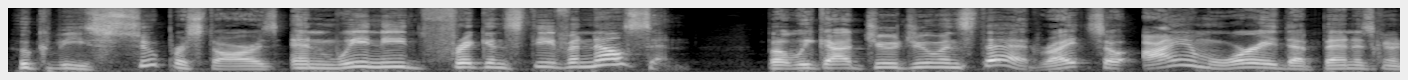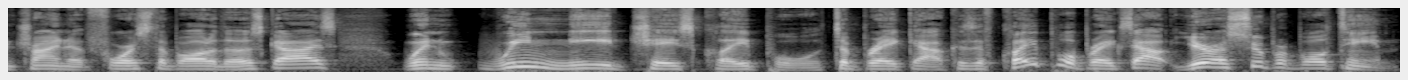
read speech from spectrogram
who could be superstars, and we need friggin' Steven Nelson but we got Juju instead, right? So I am worried that Ben is going to try and force the ball to those guys when we need Chase Claypool to break out. Because if Claypool breaks out, you're a Super Bowl team.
